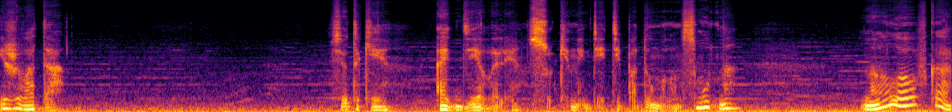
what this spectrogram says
и живота. Все-таки отделали, сукины дети, подумал он смутно, но ловко.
